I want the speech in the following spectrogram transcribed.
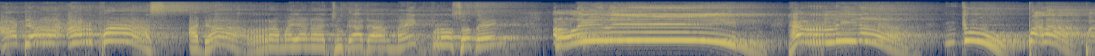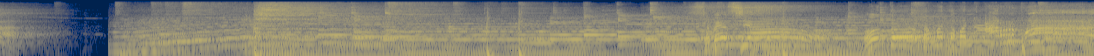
ada Arpas, ada Ramayana, juga ada Mike Prosoteng, Lilin, Herlina, Nju, Palapa. Spesial untuk teman-teman Arpas.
